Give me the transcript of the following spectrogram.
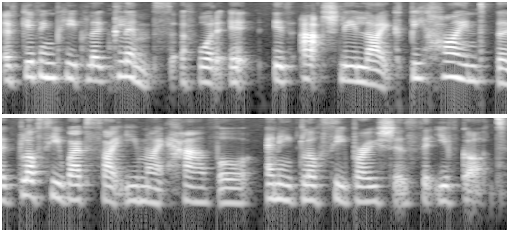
of giving people a glimpse of what it is actually like behind the glossy website you might have or any glossy brochures that you've got.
